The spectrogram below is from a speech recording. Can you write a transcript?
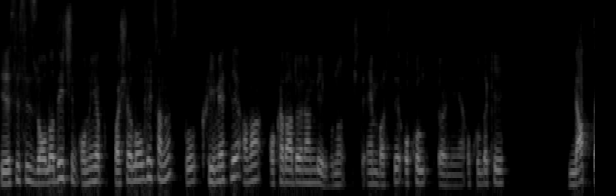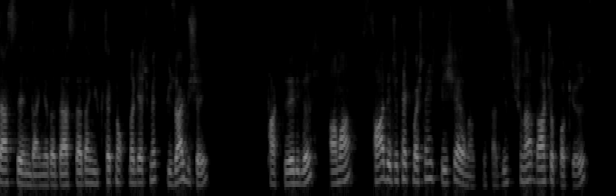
birisi sizi zorladığı için onu yapıp başarılı olduysanız bu kıymetli ama o kadar da önemli değil. Bunu işte en basiti okul örneği yani okuldaki lab derslerinden ya da derslerden yüksek notla geçmek güzel bir şey. Takdir edilir ama sadece tek başına hiçbir işe yaramaz. Mesela biz şuna daha çok bakıyoruz.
